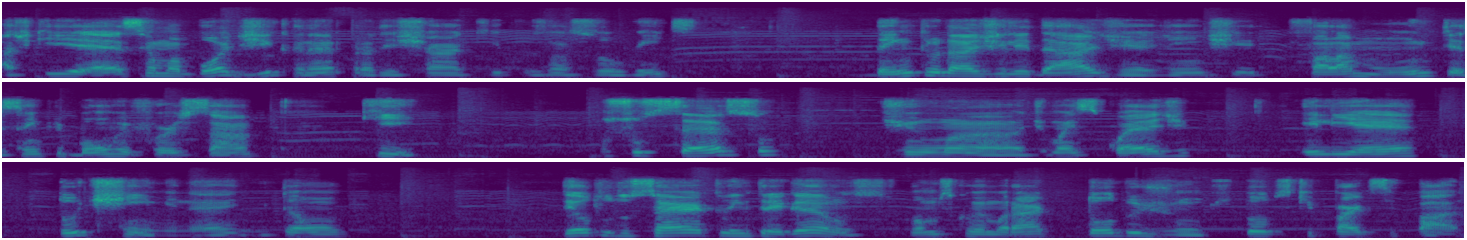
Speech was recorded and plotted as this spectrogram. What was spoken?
Acho que essa é uma boa dica, né, para deixar aqui para os nossos ouvintes. Dentro da agilidade, a gente fala muito, é sempre bom reforçar que o sucesso de uma de uma squad, ele é do time, né? Então, deu tudo certo, entregamos, vamos comemorar todos juntos, todos que participaram.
